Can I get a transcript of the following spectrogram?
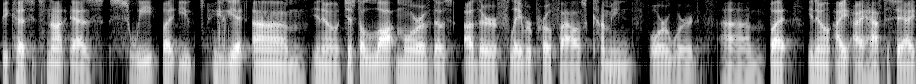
because it's not as sweet, but you you get um, you know just a lot more of those other flavor profiles coming forward. Um, but you know, I, I have to say I,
